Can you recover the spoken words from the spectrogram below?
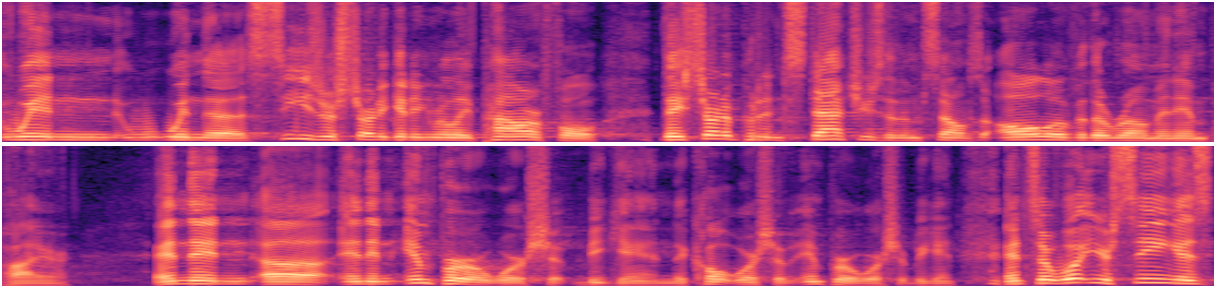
when when the Caesars started getting really powerful, they started putting statues of themselves all over the Roman Empire. And then, uh, and then emperor worship began. The cult worship, emperor worship began. And so what you're seeing is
